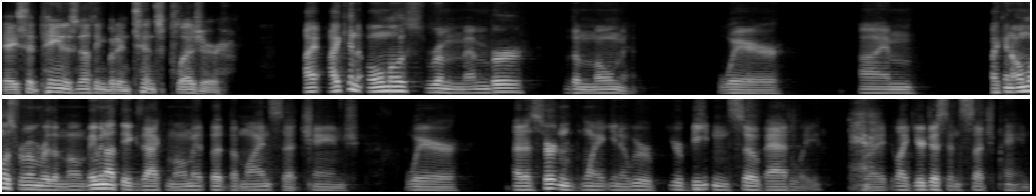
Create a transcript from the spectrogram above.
Yeah, he said pain is nothing but intense pleasure. I, I can almost remember the moment where I'm I can almost remember the moment, maybe not the exact moment, but the mindset change where at a certain point, you know, we were you're beaten so badly, right? like you're just in such pain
